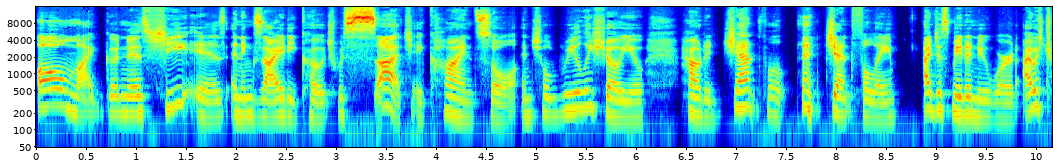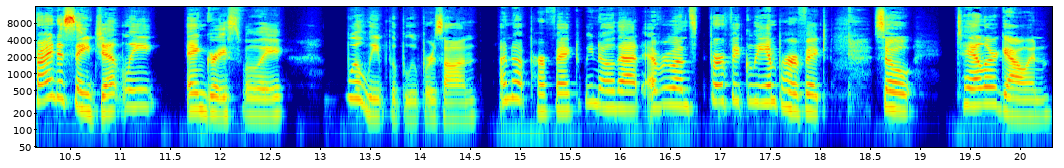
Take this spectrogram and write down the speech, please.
Oh my goodness. She is an anxiety coach with such a kind soul. And she'll really show you how to gentle, gently I just made a new word. I was trying to say gently and gracefully. We'll leave the bloopers on. I'm not perfect. We know that. Everyone's perfectly imperfect. So, Taylor Gowan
